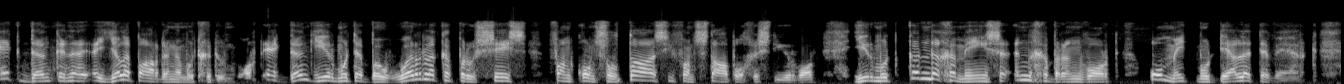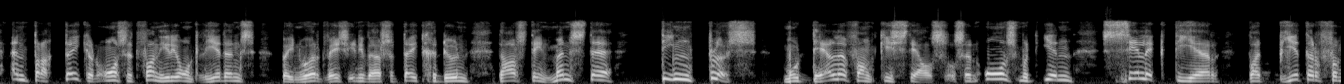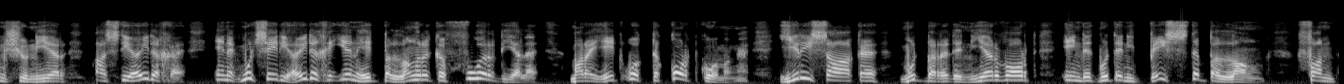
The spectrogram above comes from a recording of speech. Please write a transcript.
Ek dink 'n hele paar dinge moet gedoen word. Ek dink hier moet 'n behoorlike proses van konsultasie van stapel gestuur word. Hier moet kundige mense ingebring word om met modelle te werk. In praktyk en ons het van hierdie ontledings by Noordwes Universiteit gedoen. Daar's ten minste 10 plus modelle van kiesstelsels en ons moet een selekteer wat beter funksioneer as die huidige. En ek moet sê die huidige een het belangrike voordele, maar hy het ook tekortkominge. Hierdie sake moet beredeneer word en dit moet in die beste belang van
